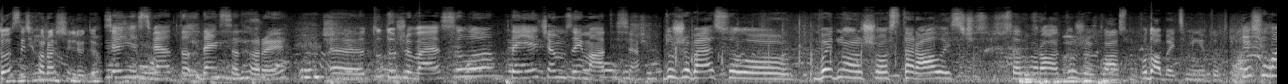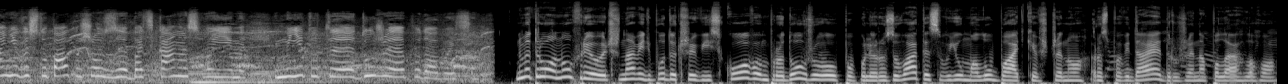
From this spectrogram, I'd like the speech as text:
досить хороші люди. Сьогодні свято День Садгори. Е, Тут дуже весело та є чим займатися. Дуже весело. Видно, що старались. Садгора дуже класно. Подобається мені тут. Я сьогодні виступав, прийшов з батьками своїми, і мені тут е, дуже подобається. Дмитро Онуфрійович, навіть будучи військовим, продовжував популяризувати свою малу батьківщину, розповідає дружина полеглого.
